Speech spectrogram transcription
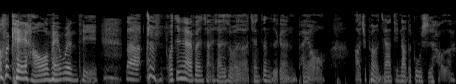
OK，好，没问题。那 我今天来分享一下，就是我的前阵子跟朋友啊去朋友家听到的故事。好了，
